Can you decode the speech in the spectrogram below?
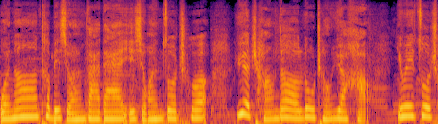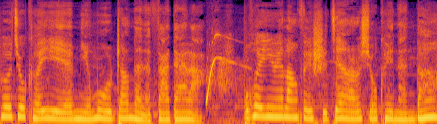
我呢特别喜欢发呆，也喜欢坐车，越长的路程越好，因为坐车就可以明目张胆的发呆啦，不会因为浪费时间而羞愧难当。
